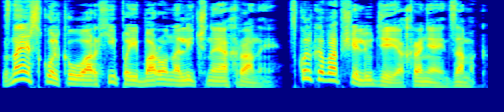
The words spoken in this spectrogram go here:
Знаешь, сколько у Архипа и барона личной охраны? Сколько вообще людей охраняет замок?»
